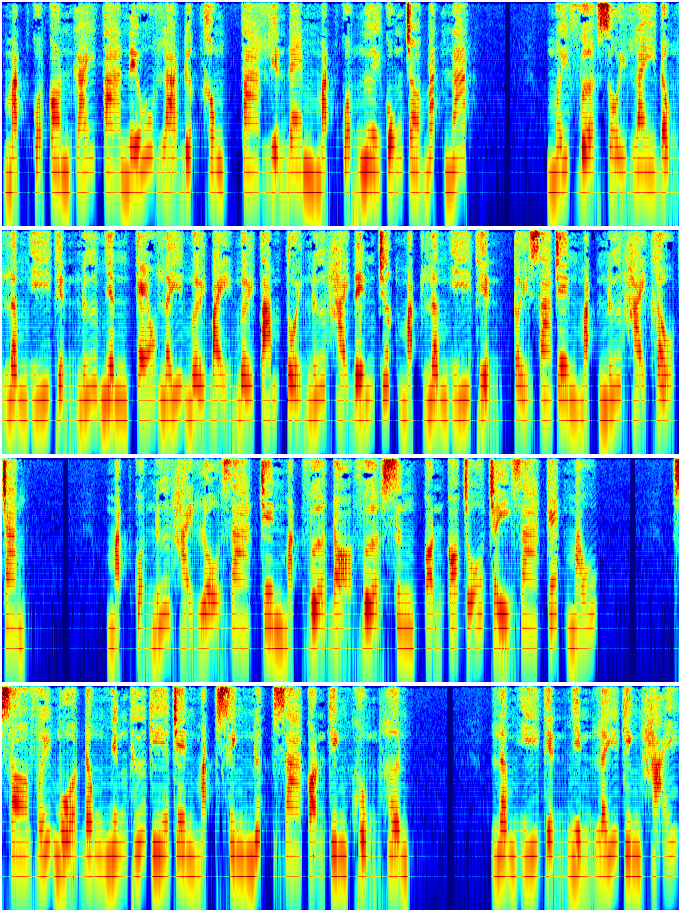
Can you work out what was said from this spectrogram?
mặt của con gái ta nếu là được không ta liền đem mặt của ngươi cũng cho bắt nát. Mới vừa rồi lay động Lâm Ý Thiển nữ nhân kéo lấy 17-18 tuổi nữ hài đến trước mặt Lâm Ý Thiển cởi ra trên mặt nữ hài khẩu trang. Mặt của nữ hài lộ ra trên mặt vừa đỏ vừa sưng còn có chỗ chảy ra kết máu. So với mùa đông những thứ kia trên mặt sinh nứt ra còn kinh khủng hơn. Lâm Ý tiện nhìn lấy kinh hãi,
